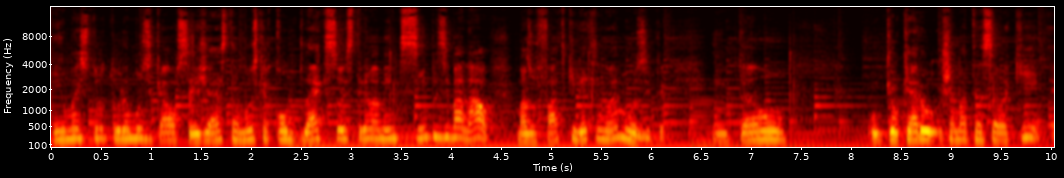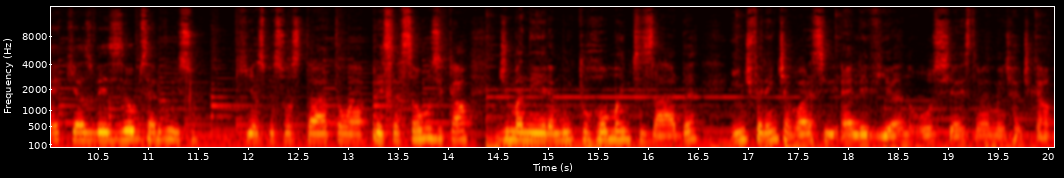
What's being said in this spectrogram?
em uma estrutura musical, seja esta música complexa ou extremamente simples e banal, mas o fato é que letra não é música. Então, o que eu quero chamar atenção aqui é que às vezes eu observo isso que as pessoas tratam a apreciação musical de maneira muito romantizada, indiferente agora se é leviano ou se é extremamente radical,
